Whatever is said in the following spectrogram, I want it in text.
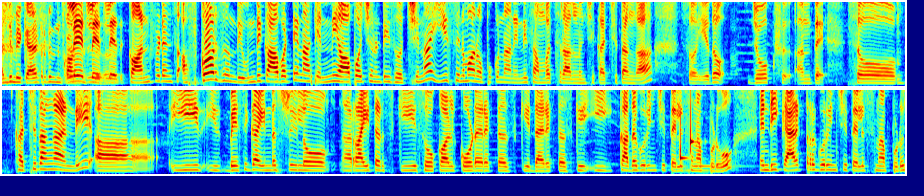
అంటే మీ క్యారెక్టర్ మీద లేదు లేదు లేదా? కాన్ఫిడెన్స్ అఫ్ కోర్స్ ఉంది. ఉంది కాబట్టి నాకు ఎన్ని ఆపర్చునిటీస్ వచ్చినా ఈ సినిమాను ఒప్పుకున్నాను ఇన్ని సంవత్సరాల నుంచి ఖచ్చితంగా. సో ఏదో జోక్స్ అంతే. సో ఖచ్చితంగా అండి ఈ బేసిక్గా ఇండస్ట్రీలో రైటర్స్కి సో కాల్డ్ కో డైరెక్టర్స్కి డైరెక్టర్స్కి ఈ కథ గురించి తెలిసినప్పుడు అండ్ ఈ క్యారెక్టర్ గురించి తెలిసినప్పుడు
